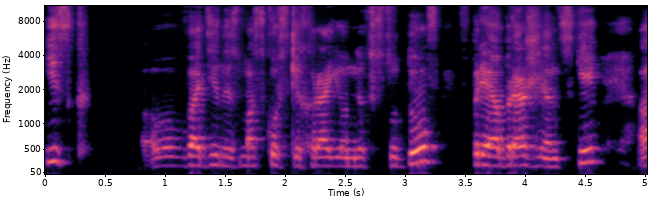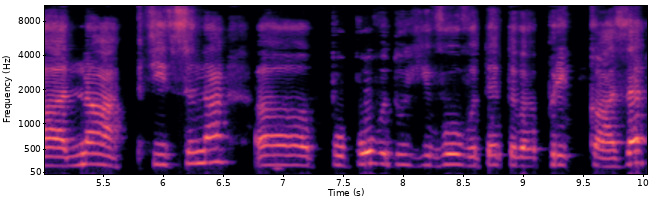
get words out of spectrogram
иск э, в один из московских районных судов в Преображенский а, на Птицына а, по поводу его вот этого приказа.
